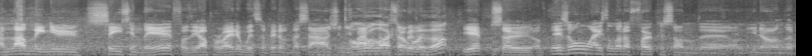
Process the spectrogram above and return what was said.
a lovely new seat in there for the operator with a bit of massage in your Oh, bum I and like a so bit on. of that. Yep. So uh, there's always a lot of focus on the, on, you know, on the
